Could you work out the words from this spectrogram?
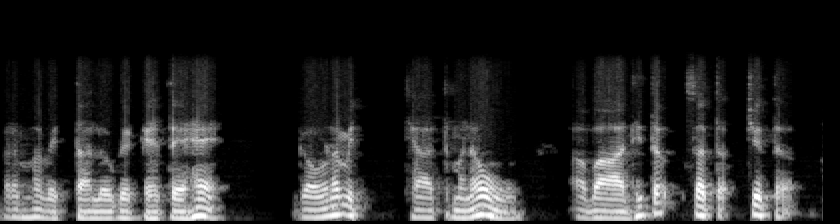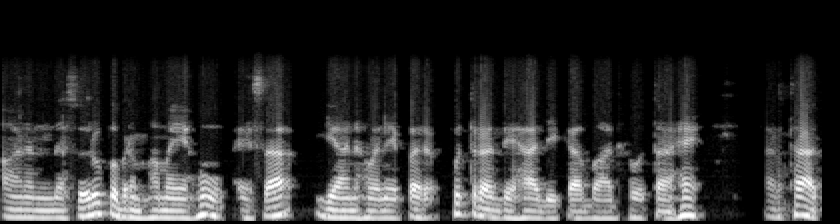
ब्रह्मविद्ता लोग कहते हैं गौण मिथ्यात्मनो अबाधित सत चित आनंद स्वरूप ब्रह्ममय हूँ, ऐसा ज्ञान होने पर पुत्र देहादि का बाध होता है। अर्थात,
